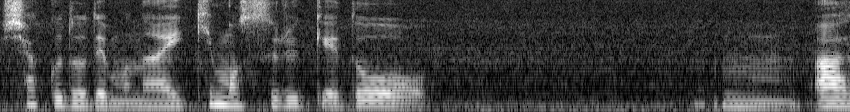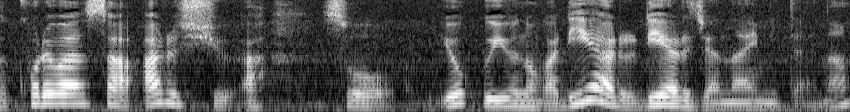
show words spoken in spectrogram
尺度でもない気もするけどうん、あこれはさある種あそうよく言うのがリアルリアルじゃないみたいな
